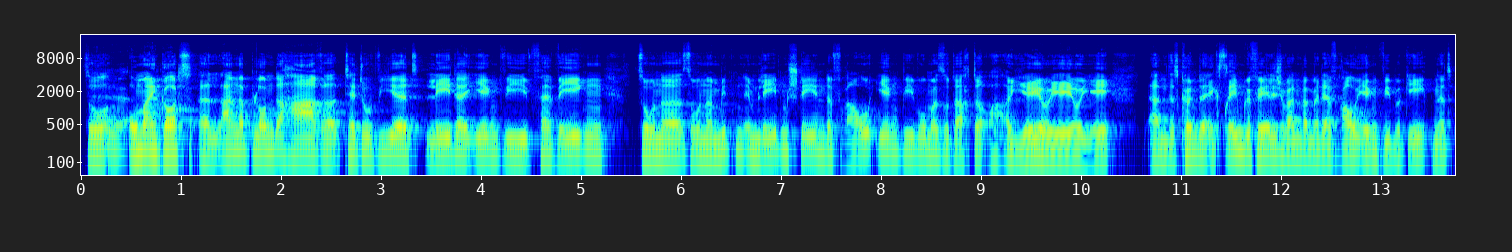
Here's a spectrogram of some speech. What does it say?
so, oh mein Gott, äh, lange blonde Haare, tätowiert, Leder irgendwie verwegen, so eine, so eine mitten im Leben stehende Frau irgendwie, wo man so dachte, oh je, oh je, oh je. Ähm, das könnte extrem gefährlich werden, wenn man der Frau irgendwie begegnet.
